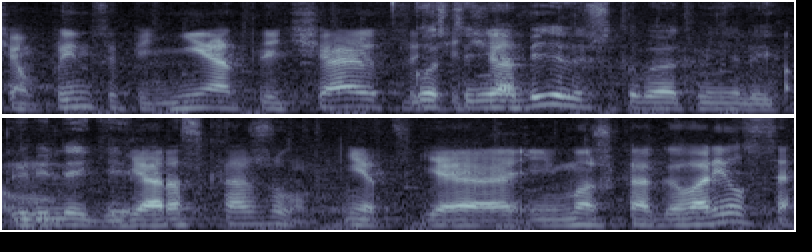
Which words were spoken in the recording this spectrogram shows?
чем, в принципе, не отличаются Гости сейчас... не обиделись, что вы отменили их привилегии? Я расскажу. Нет, я немножко оговорился.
